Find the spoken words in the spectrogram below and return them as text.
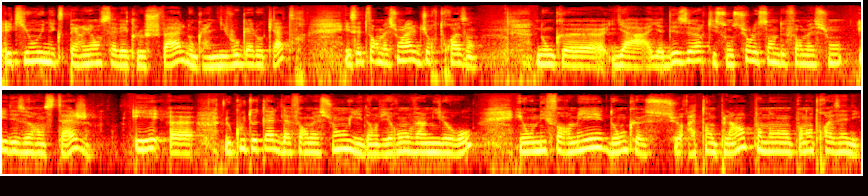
et qui ont une expérience avec le cheval, donc un niveau galop 4. Et cette formation-là, dure trois ans. Donc il y a des heures qui sont sur le centre de formation et des heures en stage. Et euh, le coût total de la formation, il est d'environ 20 000 euros. Et on est formé donc sur à temps plein pendant pendant trois années.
